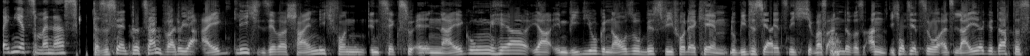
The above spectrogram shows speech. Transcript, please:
Bei mir zumindest. Das ist ja interessant, weil du ja eigentlich sehr wahrscheinlich von den sexuellen Neigungen her ja im Video genauso bist wie vor der Cam. Du bietest ja jetzt nicht was anderes an. Ich hätte jetzt so als Laie gedacht, dass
